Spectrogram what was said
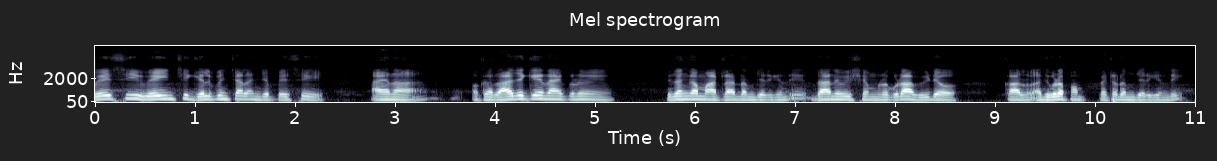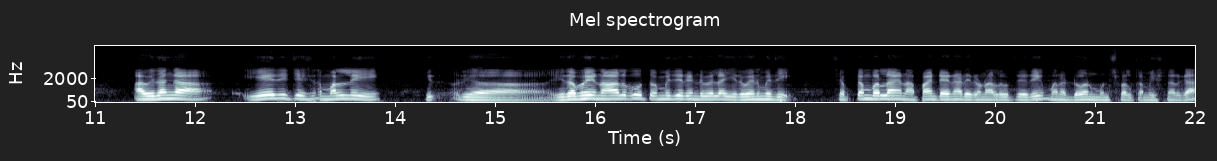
వేసి వేయించి గెలిపించాలని చెప్పేసి ఆయన ఒక రాజకీయ నాయకుని విధంగా మాట్లాడడం జరిగింది. దాని విషయంలో కూడా ఆ వీడియో కాల్ అది కూడా పంప పెట్టడం జరిగింది. ఆ విధంగా ఏది చేసిన మళ్ళీ ఇరవై నాలుగు తొమ్మిది రెండు వేల ఇరవై ఎనిమిది సెప్టెంబర్లో ఆయన అపాయింట్ అయినాడు ఇరవై నాలుగో తేదీ మన డోన్ మున్సిపల్ కమిషనర్గా.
